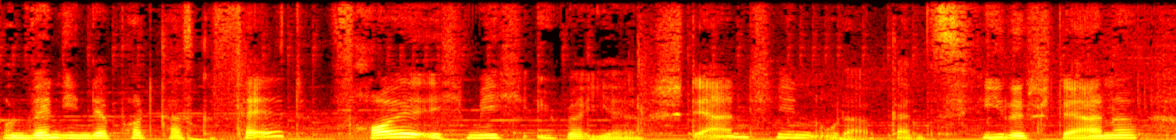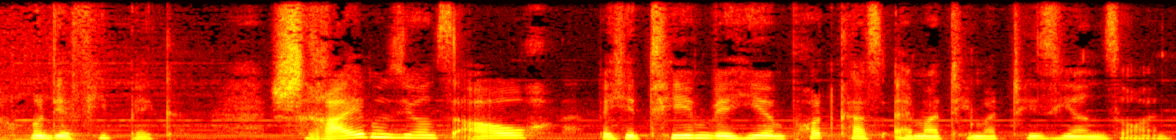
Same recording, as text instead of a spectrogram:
Und wenn Ihnen der Podcast gefällt, freue ich mich über Ihr Sternchen oder ganz viele Sterne und Ihr Feedback. Schreiben Sie uns auch, welche Themen wir hier im Podcast einmal thematisieren sollen.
